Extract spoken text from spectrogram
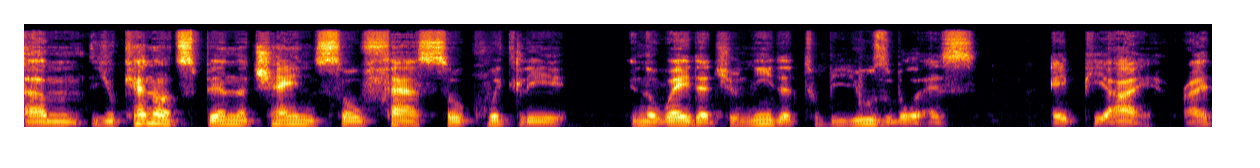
Um, you cannot spin a chain so fast so quickly in a way that you need it to be usable as api right?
